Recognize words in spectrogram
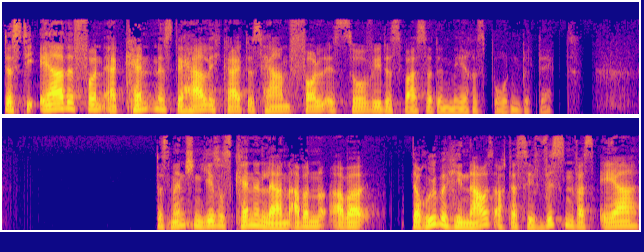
dass die Erde von Erkenntnis der Herrlichkeit des Herrn voll ist, so wie das Wasser den Meeresboden bedeckt. Dass Menschen Jesus kennenlernen, aber, aber darüber hinaus auch, dass sie wissen, was er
